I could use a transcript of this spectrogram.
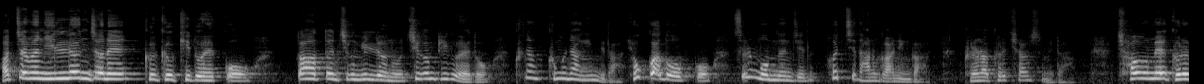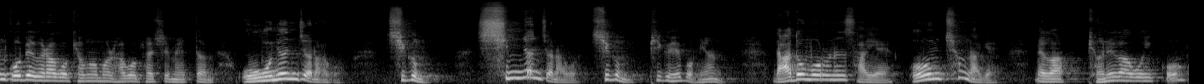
어쩌면 1년 전에 그, 그 기도했고 또 어떤 지금 1년 후 지금 비교해도 그냥 그 모양입니다. 효과도 없고 쓸모없는 짓, 헛짓 하는 거 아닌가. 그러나 그렇지 않습니다. 처음에 그런 고백을 하고 경험을 하고 결심했던 5년 전하고 지금 10년 전하고 지금 비교해 보면 나도 모르는 사이에 엄청나게 내가 변해가고 있고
